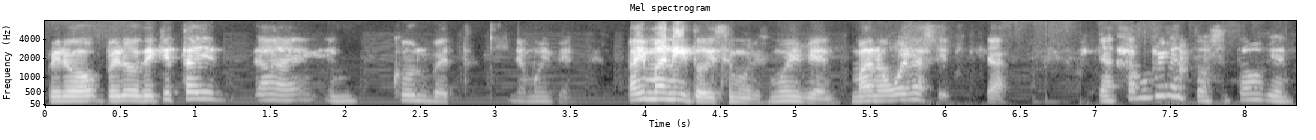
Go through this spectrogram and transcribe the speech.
Pero, pero ¿de qué está ahí? Ah, en Coolbet. Ya, muy bien. Hay manito, dice Mauricio. Muy bien. Mano buena, sí. Ya. Ya estamos bien entonces, estamos bien.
